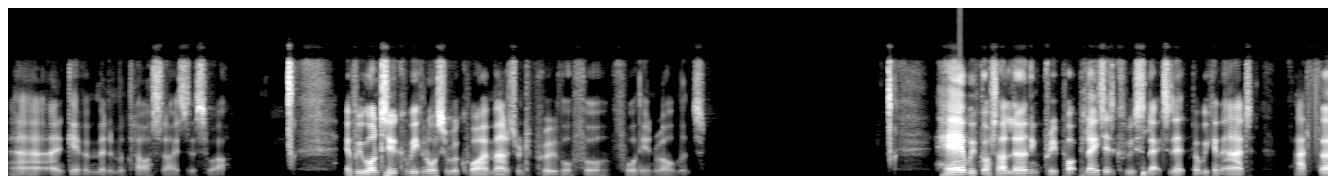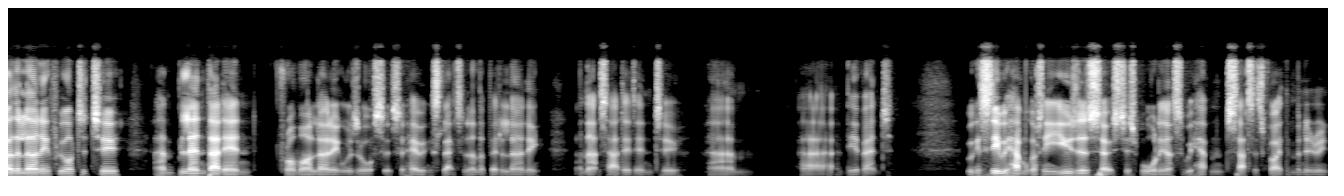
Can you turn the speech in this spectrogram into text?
uh, and give a minimum class size as well. If we want to, we can also require management approval for, for the enrolments. Here we've got our learning pre-populated because we selected it, but we can add add further learning if we wanted to and blend that in from our learning resources. So here we can select another bit of learning and that's added into um, uh, the event. We can see we haven't got any users, so it's just warning us that we haven't satisfied the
